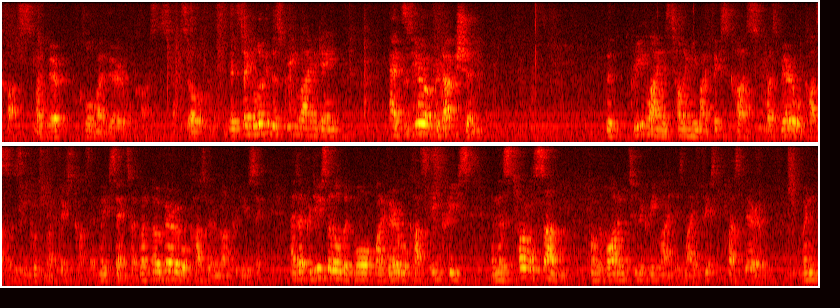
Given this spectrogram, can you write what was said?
costs, my called my variable costs. So let's take a look at this green line again. At zero production, the green line is telling me my fixed costs plus variable costs is equal to my fixed costs. That makes sense. I've got no variable costs when I'm not producing. As I produce a little bit more, my variable costs increase, and this total sum from the bottom to the green line is my fixed plus variable. When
